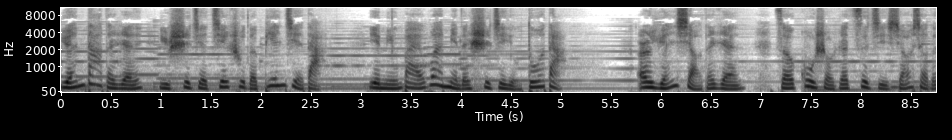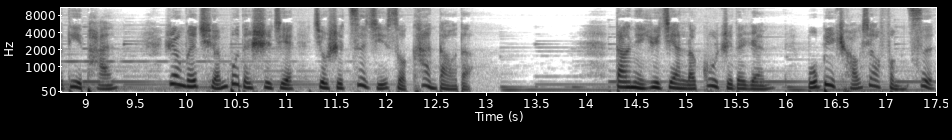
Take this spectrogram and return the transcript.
圆大的人与世界接触的边界大，也明白外面的世界有多大；而圆小的人则固守着自己小小的地盘。认为全部的世界就是自己所看到的。当你遇见了固执的人，不必嘲笑讽刺，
